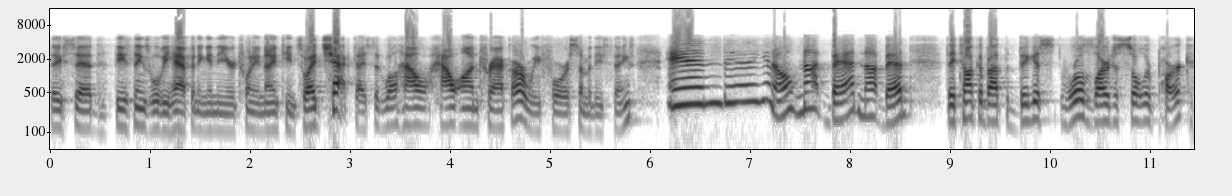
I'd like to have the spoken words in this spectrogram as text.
They said these things will be happening in the year 2019. So I checked. I said, well, how how on track are we for some of these things? And uh, you know, not bad, not bad. They talk about the biggest, world's largest solar park,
